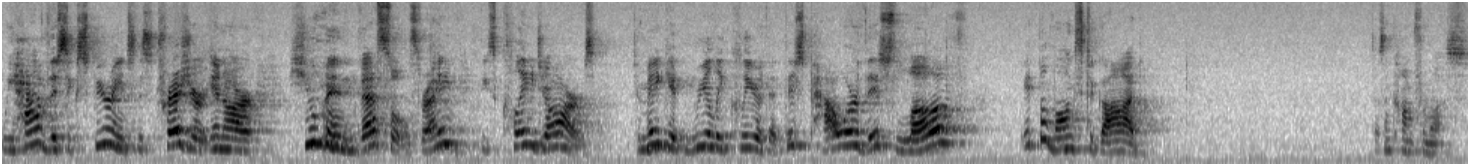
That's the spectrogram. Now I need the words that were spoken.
we have this experience, this treasure in our human vessels, right? These clay jars, to make it really clear that this power, this love, it belongs to God. It doesn't come from us.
